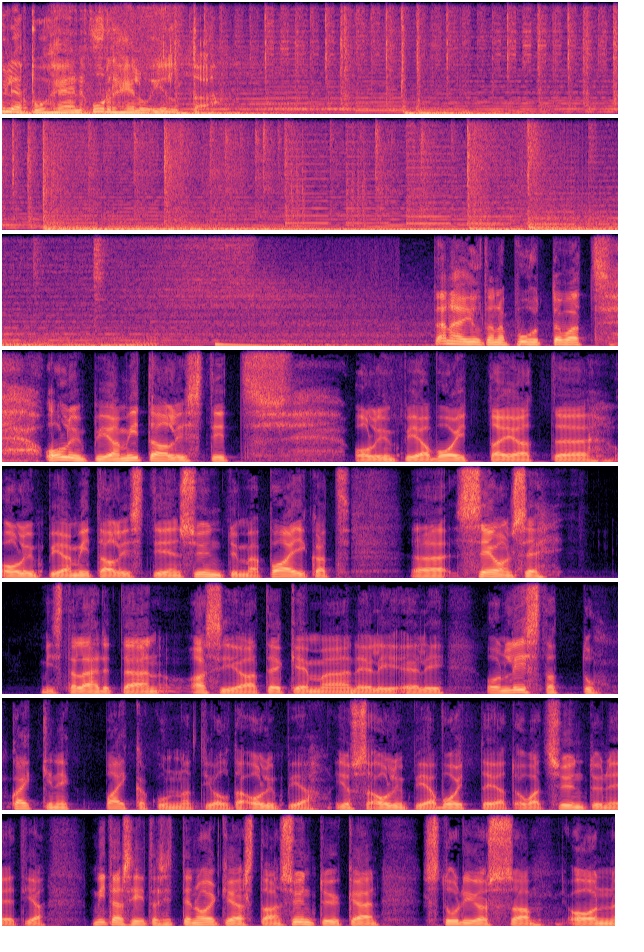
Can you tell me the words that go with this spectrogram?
Ylepuheen urheiluiltaa. Tänä iltana puhuttavat olympiamitalistit, olympiavoittajat, olympiamitalistien syntymäpaikat. Se on se, mistä lähdetään asiaa tekemään. Eli, eli on listattu kaikki ne paikkakunnat, jolta olympia, jossa olympiavoittajat ovat syntyneet ja mitä siitä sitten oikeastaan syntyykään. Studiossa on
